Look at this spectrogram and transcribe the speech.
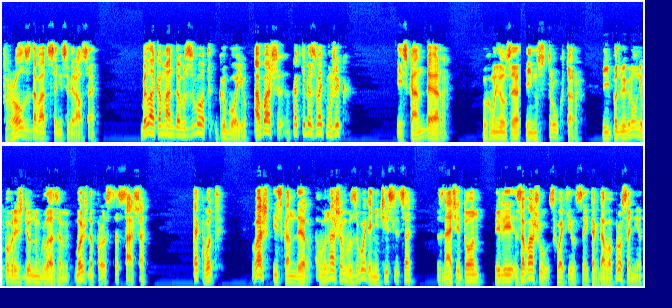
Фрол сдаваться не собирался. Была команда взвод к бою, а ваш, как тебя звать, мужик? Искандер, ухмыльнулся инструктор и подмигнул неповрежденным глазом. Можно просто Саша. Так вот, ваш Искандер в нашем взводе не числится. Значит, он или за вашу схватился, и тогда вопроса нет,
